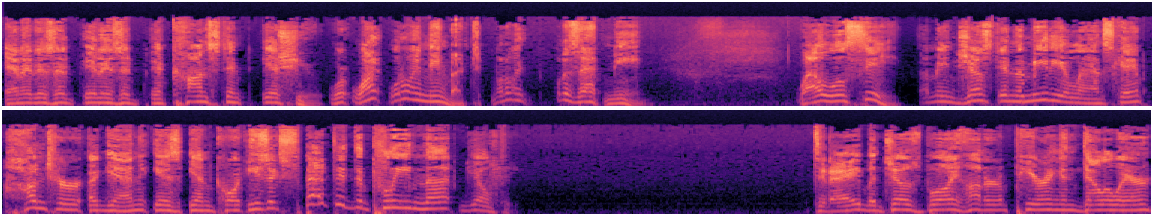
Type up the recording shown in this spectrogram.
and it is a it is a, a constant issue. What what do I mean by what do I what does that mean? Well, we'll see. I mean, just in the media landscape, Hunter again is in court. He's expected to plead not guilty today, but Joe's boy Hunter appearing in Delaware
